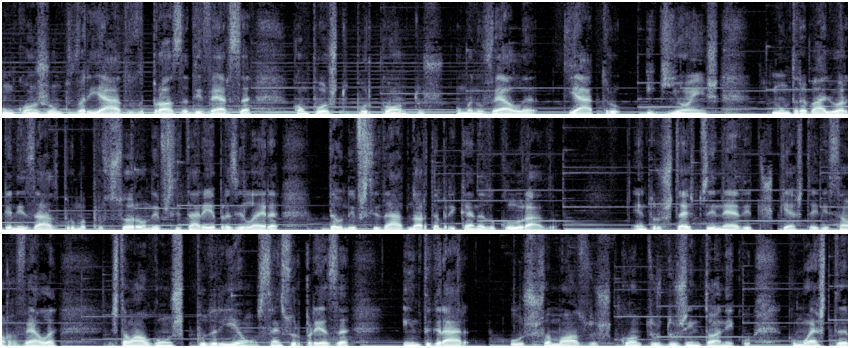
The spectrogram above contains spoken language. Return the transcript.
Um conjunto variado de prosa diversa, composto por contos, uma novela, teatro e guiões, num trabalho organizado por uma professora universitária brasileira da Universidade Norte-Americana do Colorado. Entre os textos inéditos que esta edição revela, estão alguns que poderiam, sem surpresa, integrar os famosos contos do gintónico, como esta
